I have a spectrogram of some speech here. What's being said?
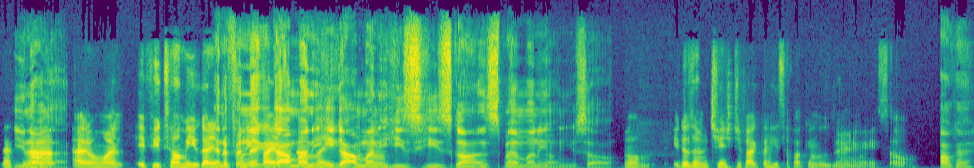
That's you know that. I don't want. If you tell me you got And into if a nigga fights, got money, he got money. mm-mm. He's he's gonna spend money on you. So Well, it doesn't change the fact that he's a fucking loser anyway. So okay,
